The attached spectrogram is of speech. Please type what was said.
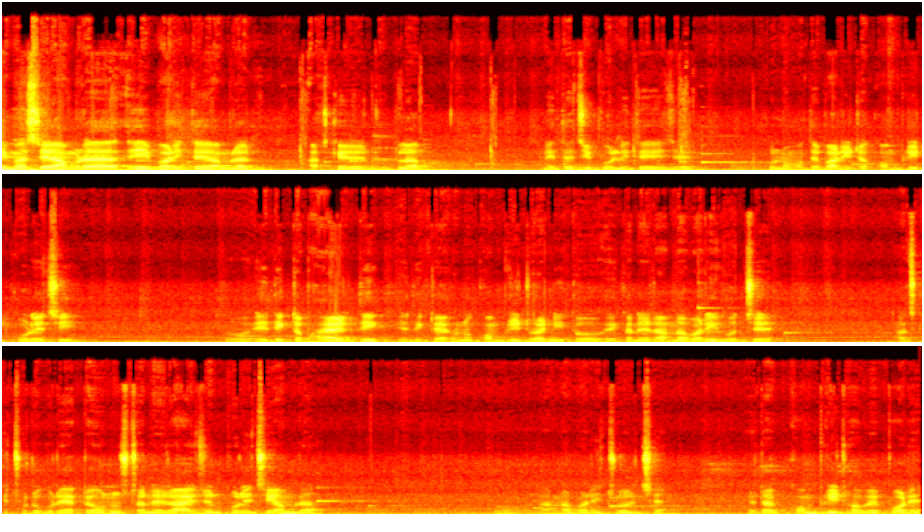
এই মাসে আমরা, এই বাড়িতে আমরা আজকে ঢুকলাম। নেতাজি পল্লীতে, এই যে কোনো মতে বাড়িটা কমপ্লিট করেছি। তো এই দিকটা ভাইয়ের দিক এদিকটা এখনও কমপ্লিট হয়নি। তো এখানে রান্নাবাড়ি হচ্ছে। আজকে ছোট করে একটা অনুষ্ঠানের আয়োজন করেছি আমরা। তো রান্নাবাড়ি চলছে। এটা কমপ্লিট হবে পরে।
